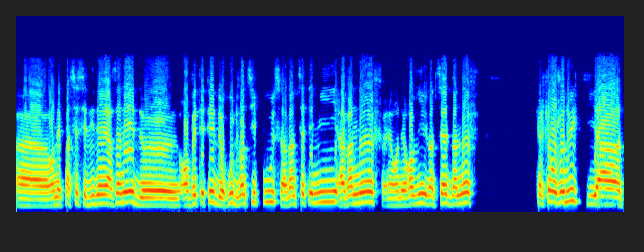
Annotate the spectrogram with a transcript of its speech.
Euh, on est passé ces dix dernières années de, en VTT de route 26 pouces à 27,5 à 29 et on est revenu 27, 29. Quelqu'un aujourd'hui qui a un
